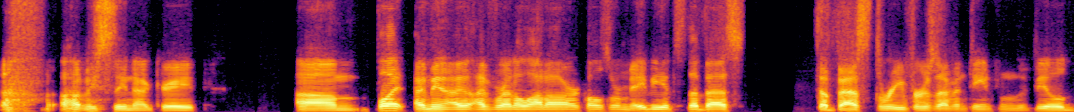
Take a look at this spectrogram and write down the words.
obviously not great. Um, but I mean, I, I've read a lot of articles where maybe it's the best, the best three for 17 from the field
